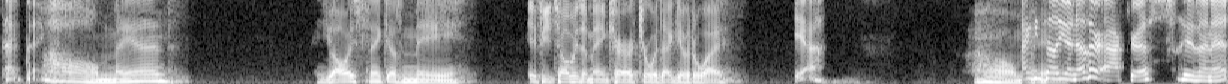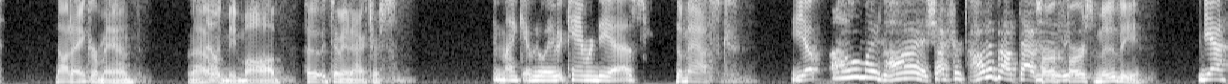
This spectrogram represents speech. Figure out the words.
type thing. Oh man. You always think of me. If you told me the main character, would that give it away? Yeah. Oh, I can tell you another actress who's in it. Not Anchorman. That No. wouldn't be Mob. Who, tell me an actress. It might give it away, but Cameron Diaz. The Mask. Yep. Oh my gosh, I forgot about that Her movie. first movie. Yeah.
